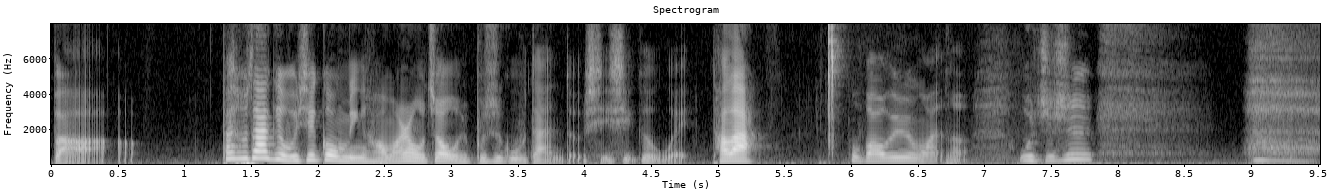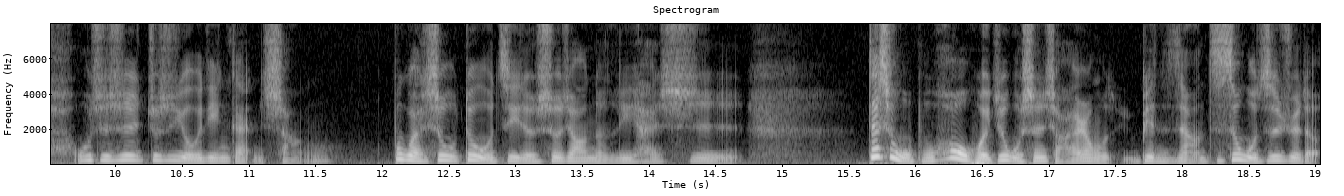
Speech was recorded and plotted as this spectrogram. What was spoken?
吧？拜托大家给我一些共鸣好吗？让我知道我不是孤单的。谢谢各位。好啦，我抱怨完了。我只是，啊，我只是就是有一点感伤。不管是对我自己的社交能力，还是，但是我不后悔，就是我生小孩让我变成这样。只是我只是觉得，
